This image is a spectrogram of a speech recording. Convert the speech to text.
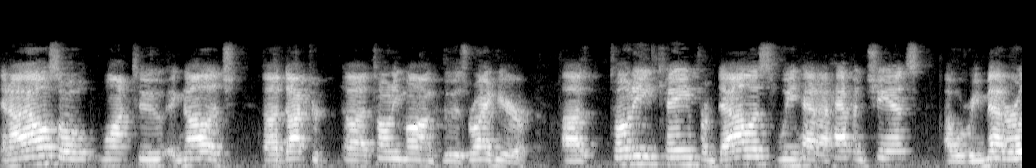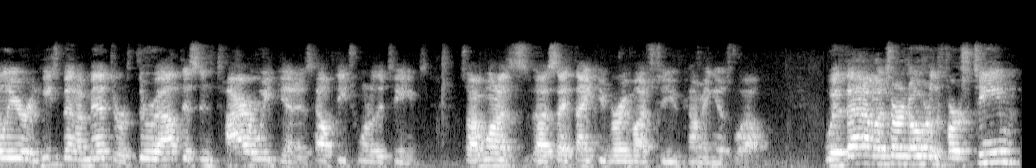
And I also want to acknowledge uh, Dr. Uh, Tony Mong, who is right here. Uh, Tony came from Dallas. We had a happen chance uh, where we met earlier, and he's been a mentor throughout this entire weekend. Has helped each one of the teams. So I want to uh, say thank you very much to you coming as well. With that, I'm going to turn it over to the first team.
